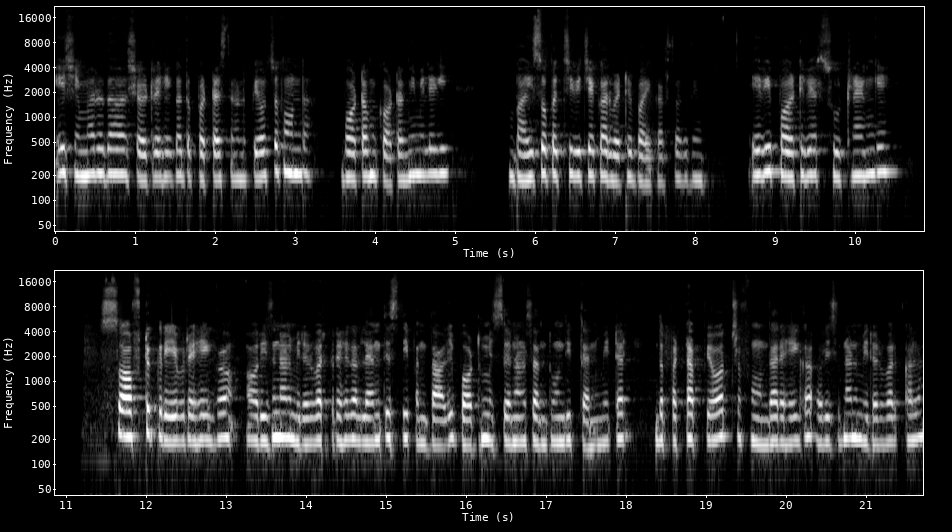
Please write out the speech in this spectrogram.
ਇਹ ਸ਼ਿਮਰ ਦਾ ਸ਼ਰਟ ਰਹੇਗਾ, ਦੁਪੱਟਾ ਇਸ ਤਰ੍ਹਾਂ ਪਿਓਰ ਸਫੋਨ ਦਾ। ਬਾਟਮ ਕਾਟਨ ਦੀ ਮਿਲੇਗੀ। 2225 ਵਿੱਚ ਘਰ ਬੈਠੇ ਬਾਈ ਕਰ ਸਕਦੇ ਹੋ। ਇਹ ਵੀ ਪਾਰਟੀ ਵੇਅਰ ਸੂਟ ਰਹਿਣਗੇ। ਸੌਫਟ ਕਰੇਵ ਰਹੇਗਾ origignal ਮਿਰਰ ਵਰਕ ਰਹੇਗਾ। ਲੈਂਥ ਇਸ ਦੀ 45 ਬਾਟਮ ਇਸ ਨਾਲ ਸੰਤੂਨ ਦੀ 3 ਮੀਟਰ। ਦੁਪੱਟਾ ਪਿਓਰ ਚਫੋਨ ਦਾ ਰਹੇਗਾ origignal ਮਿਰਰ ਵਰਕ ਵਾਲਾ।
